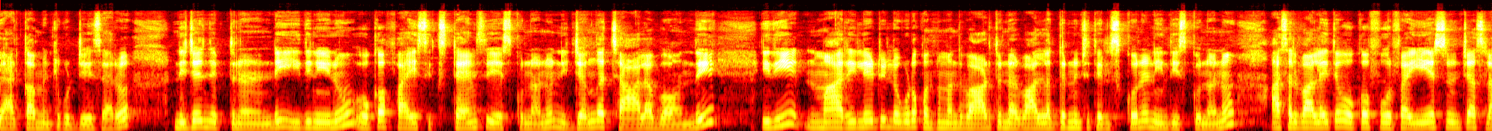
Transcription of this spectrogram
బ్యాడ్ కామెంట్లు కూడా చేశారు. నిజం చెప్తున్నానండి ఇది నేను ఒక ఫైవ్ సిక్స్ టైమ్స్ చేసుకున్నాను. నిజంగా చాలా బాగుంది. ఇది మా రిలేటివ్లో కూడా కొంతమంది వాడుతున్నారు. వాళ్ళ దగ్గర నుంచి తెలుసుకొని నేను తీసుకున్నాను. అసలు వాళ్ళైతే ఒక ఫోర్ ఫైవ్ ఇయర్స్ నుంచి అసలు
